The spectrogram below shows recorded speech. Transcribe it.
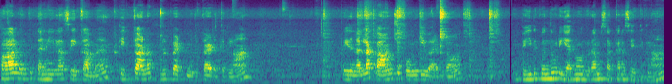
பால் வந்து தண்ணியெலாம் சேர்க்காம திக்கான ஃபுல் ஃபேட் மில்காக எடுத்துக்கலாம். இப்போ இது நல்லா காஞ்சி பொங்கி வரட்டும். இப்போ இதுக்கு வந்து ஒரு இரநூறு கிராம் சர்க்கரை சேர்த்துக்கலாம்.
